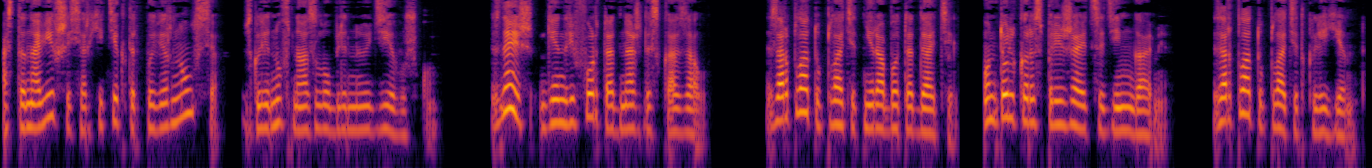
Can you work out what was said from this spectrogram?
Остановившись, архитектор повернулся, взглянув на озлобленную девушку. Знаешь, Генри Форд однажды сказал, зарплату платит не работодатель, он только распоряжается деньгами. Зарплату платит клиент.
